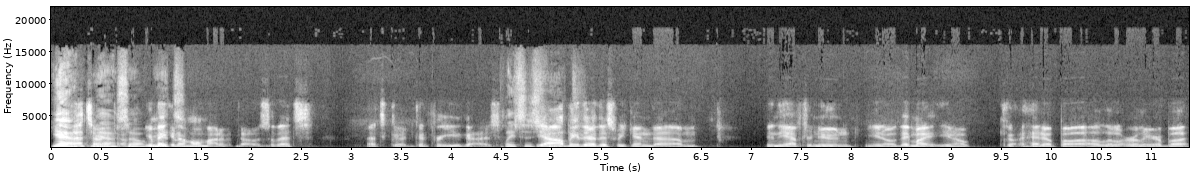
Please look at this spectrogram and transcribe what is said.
Yeah, That's all right. yeah. though. So you're making a home out of it though. So that's that's good. Good for you guys. Places. Yeah, I'll be there this weekend um, in the afternoon. You know, they might, you know, head up uh, a little earlier, but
